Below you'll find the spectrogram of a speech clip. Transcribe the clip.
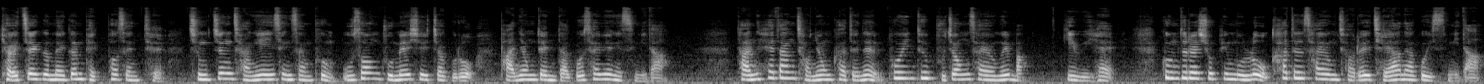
결제 금액은 100% 중증 장애인 생산품 우선 구매 실적으로 반영된다고 설명했습니다. 단 해당 전용 카드는 포인트 부정 사용을 막기 위해 꿈드래 쇼핑몰로 카드 사용처를 제한하고 있습니다.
